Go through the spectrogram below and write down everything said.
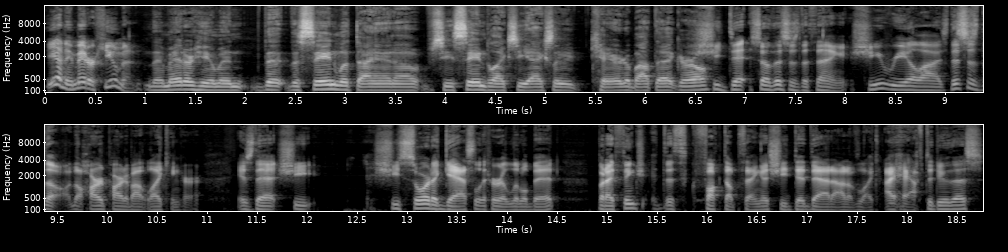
yeah, they made her human. They made her human. The the scene with Dyana, she seemed like she actually cared about that girl. She did. So this is the thing. She realized this is the the hard part about liking her is that she she sort of gaslit her a little bit. But I think she- this fucked up thing is she did that out of like I have to do this.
